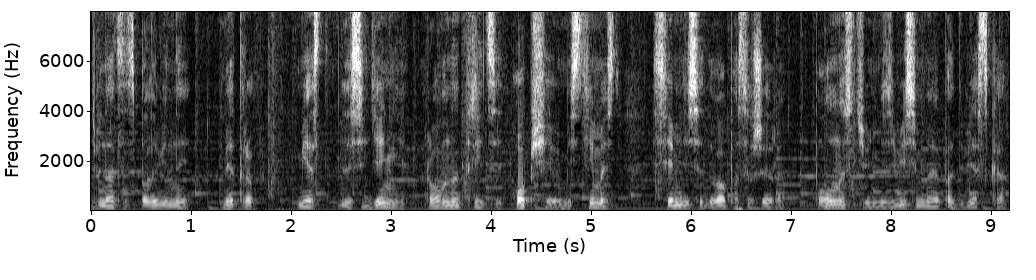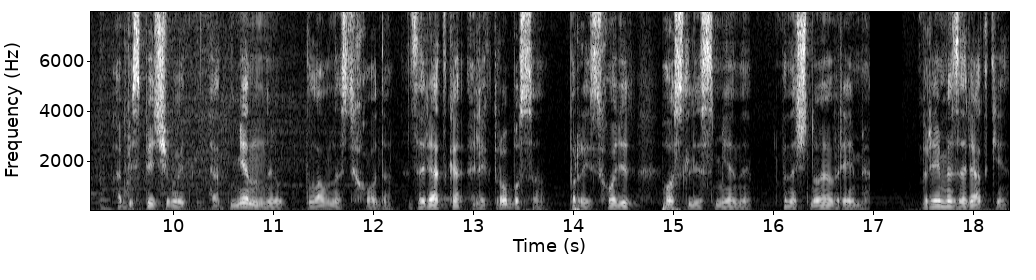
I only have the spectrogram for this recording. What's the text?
12,5 метров Мест для сидения ровно 30. Общая вместимость 72 пассажира. Полностью независимая подвеска обеспечивает отменную плавность хода. Зарядка электробуса происходит после смены в ночное время. Время зарядки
